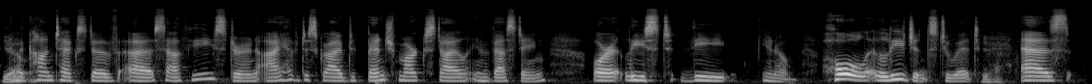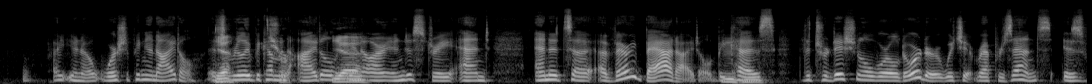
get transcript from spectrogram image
In the context of uh, Southeastern, I have described benchmark style investing, or at least the you know, whole allegiance to it yeah. as uh, you know, worshiping an idol. It's yeah, really become sure. an idol yeah. in our industry, and And it's a, a very bad idol because Mm-hmm. the traditional world order, which it represents, is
